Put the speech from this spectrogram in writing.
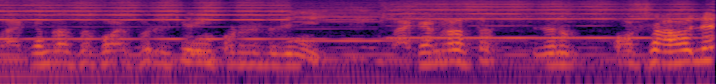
পায়খানা রাস্তা পয় পরিষ্কার ইম্পর্টেন্ট জিনিস। পায়খানা রাস্তা যেন কষা হলে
